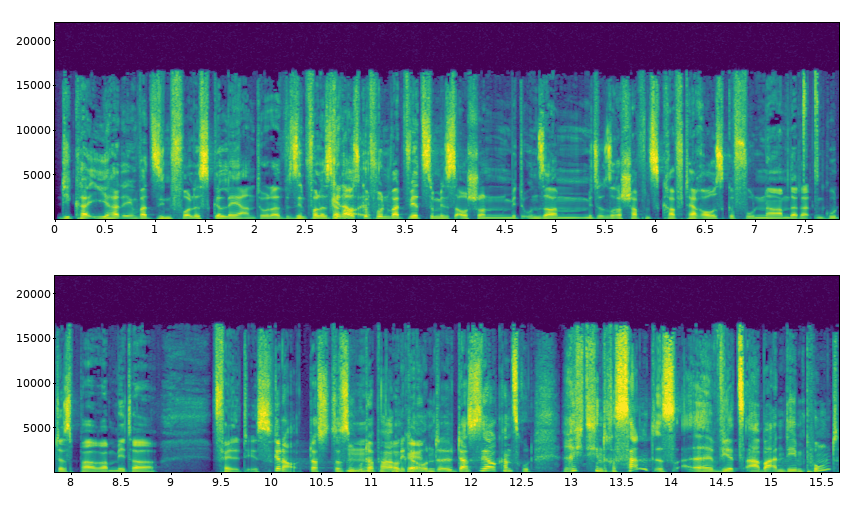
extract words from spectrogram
die KI hat irgendwas Sinnvolles gelernt oder Sinnvolles Genau. herausgefunden, was wir zumindest auch schon mit, unserem, mit unserer Schaffenskraft herausgefunden haben, dass das ein gutes Parameterfeld ist. Genau, das, das ist ein Mhm, guter Parameter. okay. Und äh, das ist ja auch ganz gut. Richtig interessant ist äh, wird es aber an dem Punkt,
